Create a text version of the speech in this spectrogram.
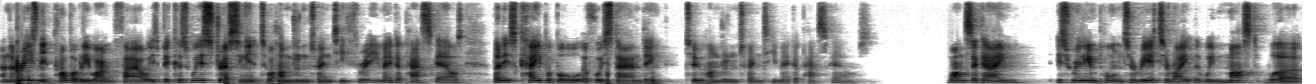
And the reason it probably won't fail is because we're stressing it to 123 megapascals, but it's capable of withstanding 220 megapascals. Once again, it's really important to reiterate that we must work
